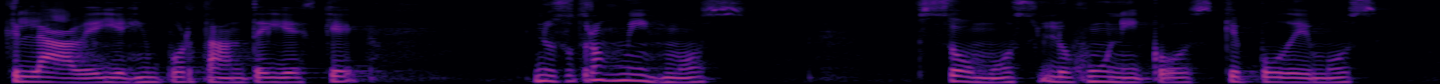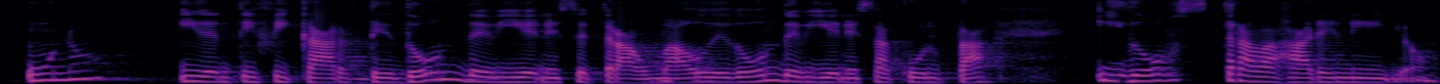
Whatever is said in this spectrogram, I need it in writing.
clave y es importante, y es que nosotros mismos somos los únicos que podemos, uno, identificar de dónde viene ese trauma o de dónde viene esa culpa y dos, trabajar en ello.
